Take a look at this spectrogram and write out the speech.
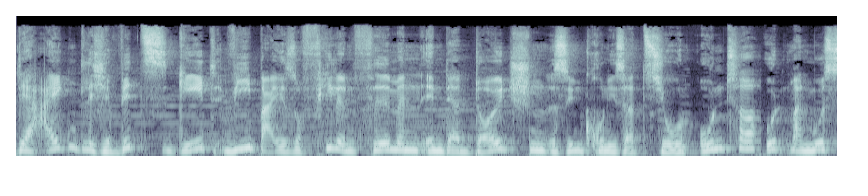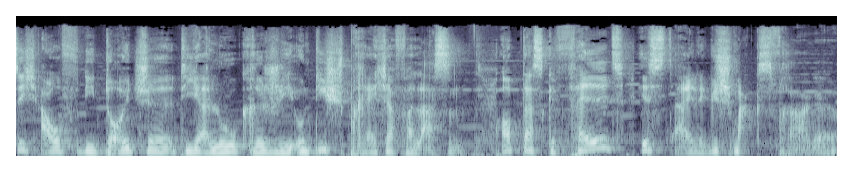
Der eigentliche Witz geht wie bei so vielen Filmen in der deutschen Synchronisation unter und man muss sich auf die deutsche Dialogregie und die Sprecher verlassen. Ob das gefällt, ist eine Geschmacksfrage.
